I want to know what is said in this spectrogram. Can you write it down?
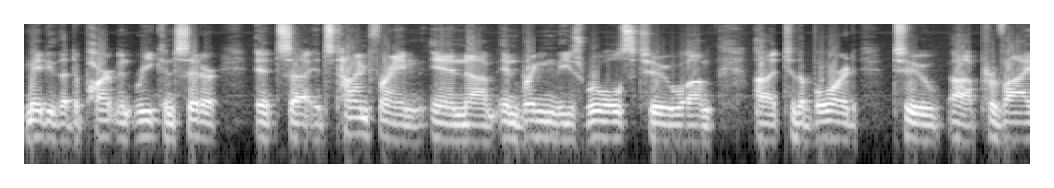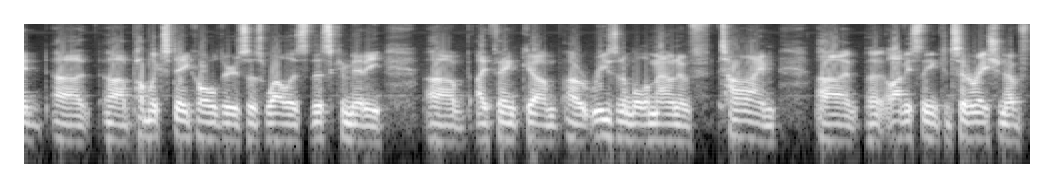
maybe the department reconsider its, uh, its timeframe in, um, in bringing these rules to, um, uh, to the board to uh, provide uh, uh, public stakeholders as well as this committee, uh, I think, um, a reasonable amount of time, uh, uh, obviously in consideration of,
